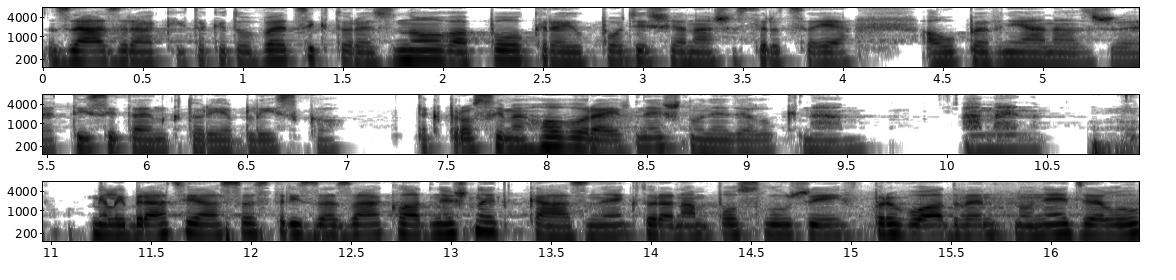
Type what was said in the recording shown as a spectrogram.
zázraky, takéto veci, ktoré znova pokrajú, potešia naše srdce a upevnia nás, že ty si ten, ktorý je blízko. Tak prosíme, hovor aj v dnešnú nedelu k nám. Amen. Milí bratia a sestry, za základ dnešnej kázne, ktorá nám poslúži v prvú adventnú nedelu,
